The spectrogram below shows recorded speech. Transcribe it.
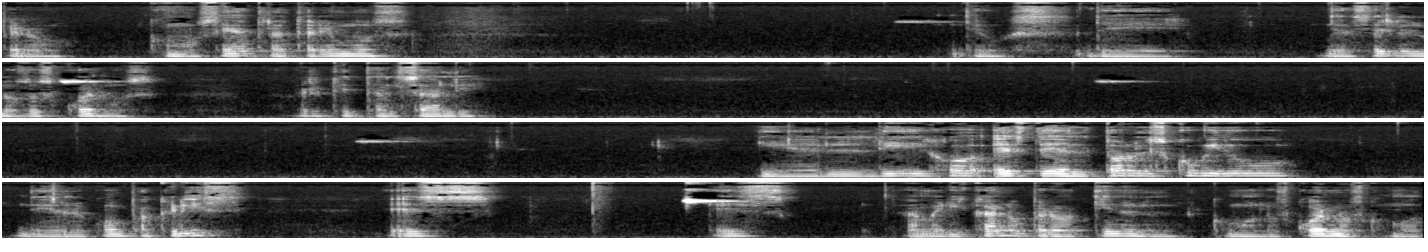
Pero como sea trataremos de, de hacerle los dos cuernos a ver qué tal sale. Y él dijo, este, el toro, Scooby-Doo del compa Chris, es, es americano, pero tiene como los cuernos como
